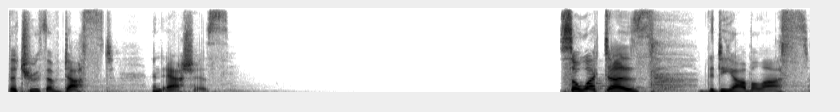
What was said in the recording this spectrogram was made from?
the truth of dust and ashes. So, what does the diabolos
